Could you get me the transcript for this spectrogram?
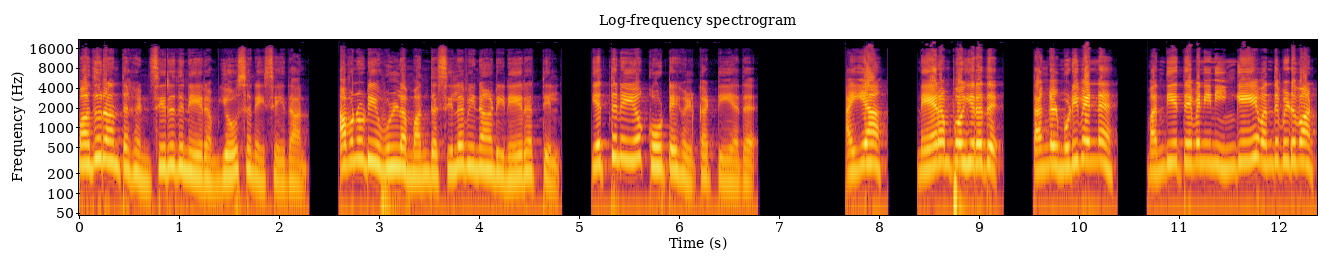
மதுராந்தகன் சிறிது நேரம் யோசனை செய்தான். அவனுடைய உள்ளம் அந்த சில வினாடி நேரத்தில் எத்தனையோ கோட்டைகள் கட்டியது. ஐயா நேரம் போகிறது. தங்கள் முடிவென்ன? வந்தியத்தேவன் இனி இங்கேயே வந்து விடுவான்.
